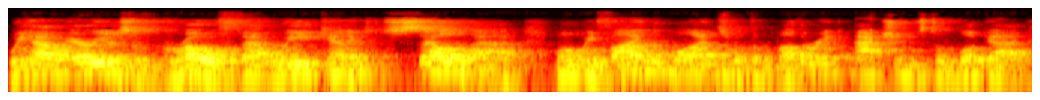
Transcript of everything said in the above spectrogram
We have areas of growth that we can excel at when we find the ones with the mothering actions to look at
